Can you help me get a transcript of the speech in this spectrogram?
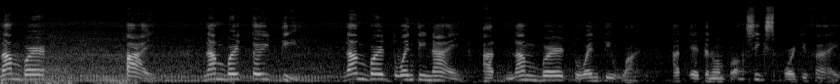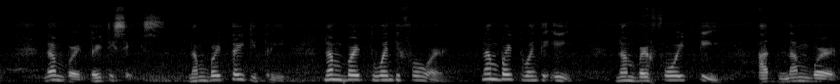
number 5, number 30, number 29, at number 21. At ito naman po ang 645, number 36, number 33, number 24, number 28, number 40, at number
